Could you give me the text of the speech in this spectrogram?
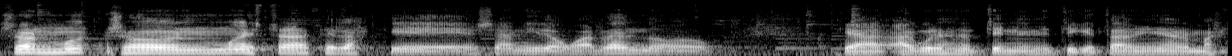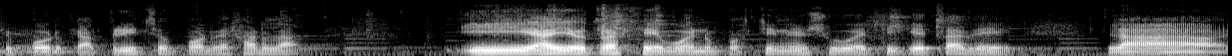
Son, son muestras de las que se han ido guardando que algunas no tienen etiquetado ni nada más que por capricho, por dejarla. Y hay otras que, bueno, pues tienen su etiqueta de la,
